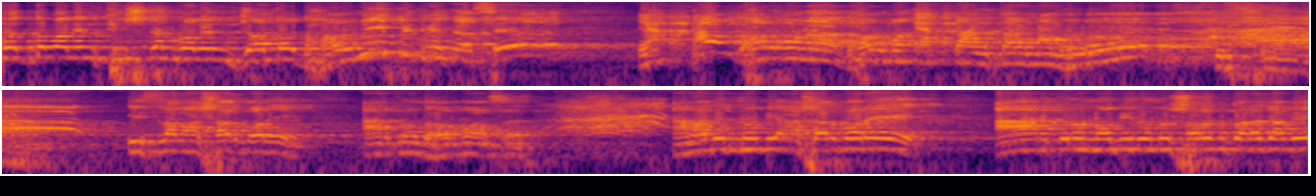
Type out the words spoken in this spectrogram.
বৌদ্ধ বলেন, খ্রিস্টান বলেন, যত ধর্মই পৃথিবীতে আছে, একটাও ধর্ম না, ধর্ম একটাই, তার নাম হলো ইসলাম। ইসলাম আসার পরে আর কোন ধর্ম আছে? আমাদের নবী আসার পরে আর কোন নবীর অনুসরণ করা যাবে?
